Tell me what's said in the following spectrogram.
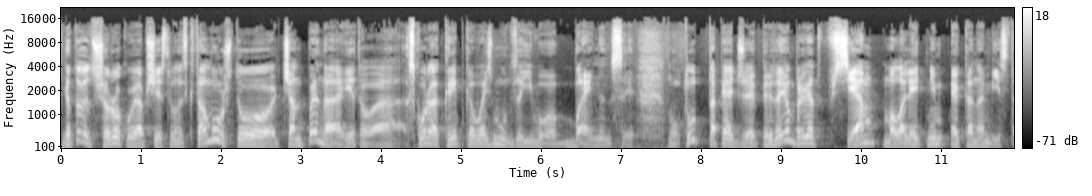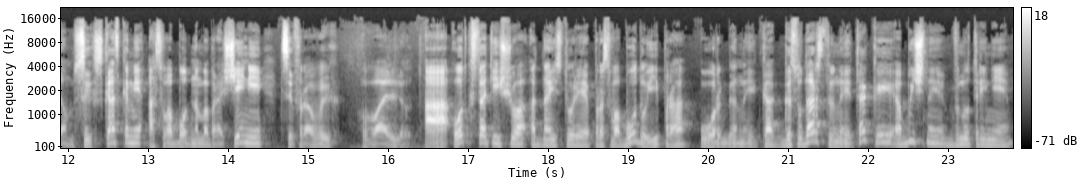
готовят широкую общественность к тому, что Чанпена этого скоро крепко возьмут за его байнансы. Ну тут, опять же, передаем привет всем малолетним экономистам с их сказками о свободном обращении цифровых валют. А вот, кстати, еще одна история про свободу и про органы, как государственные, так и обычные внутренние.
